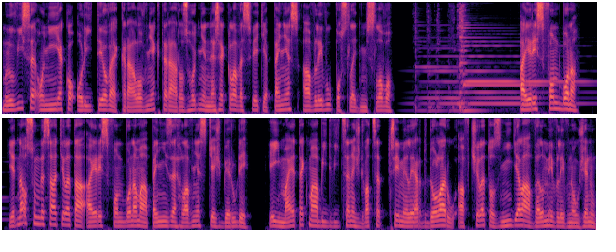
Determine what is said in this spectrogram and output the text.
Mluví se o ní jako o lítiové královně, která rozhodně neřekla ve světě peněz a vlivu poslední slovo. Iris von Bona 81-letá Iris von Bona má peníze hlavně z těžby rudy. Její majetek má být více než 23 miliard dolarů a v Chile to z ní dělá velmi vlivnou ženu,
